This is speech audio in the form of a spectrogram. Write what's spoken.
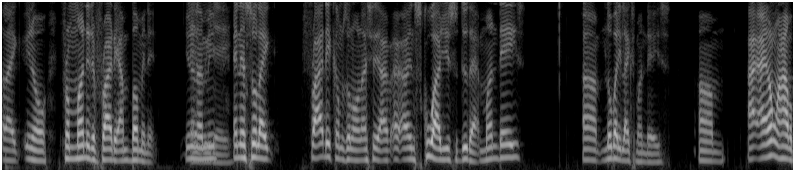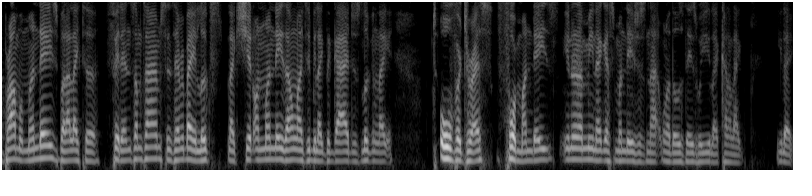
Like you know, from Monday to Friday, I'm bumming it. You know what I mean? day. And then so like Friday comes along. I say I, I, in school I used to do that. Mondays, um, nobody likes Mondays. Um, I, I don't have a problem with Mondays, but I like to fit in sometimes. Since everybody looks like shit on Mondays, I don't like to be like the guy just looking like overdressed for Mondays. You know what I mean? I guess Monday is just not one of those days where you like kind of like you like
